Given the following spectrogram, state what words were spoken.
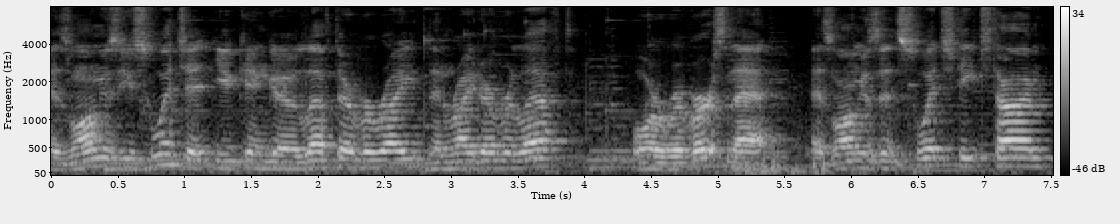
As long as you switch it, you can go left over right, then right over left, or reverse that. As long as it's switched each time,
